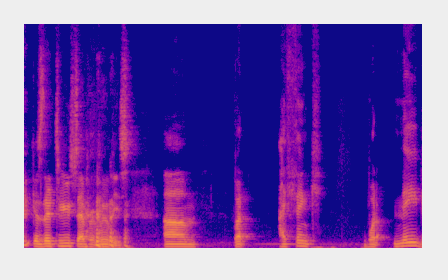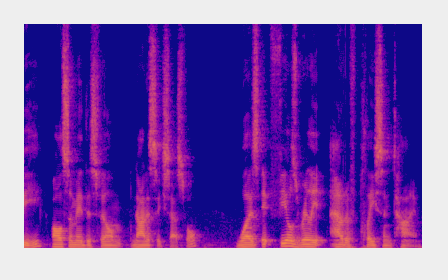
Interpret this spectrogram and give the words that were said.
because they're two separate movies. Um, but I think what maybe also made this film not as successful was it feels really out of place in time.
